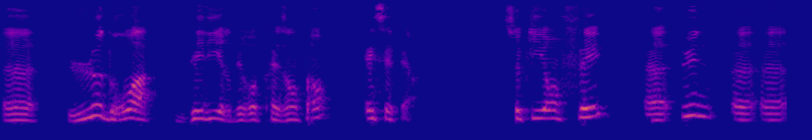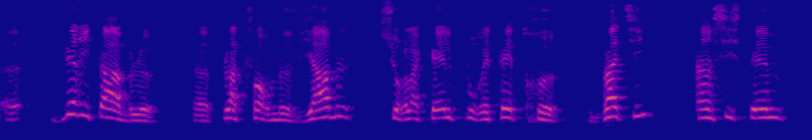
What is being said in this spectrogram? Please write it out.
le droit d'élire des représentants, etc. Ce qui en fait une véritable plateforme viable sur laquelle pourrait être bâti un système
